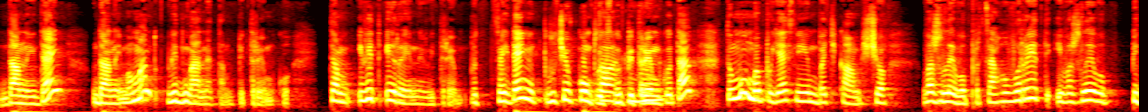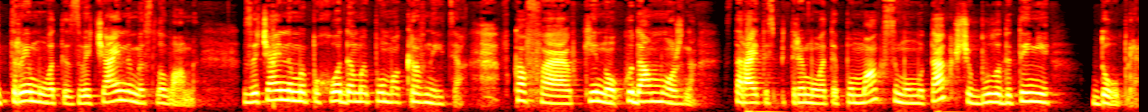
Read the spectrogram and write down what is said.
даний день, в даний момент від мене там підтримку. Там і від Ірини підтримку. Цей день він отримав комплексну Так, підтримку, так? Тому ми пояснюємо батькам, що важливо про це говорити і важливо підтримувати звичайними словами, звичайними походами по макровницях, в кафе, в кіно, куди можна. старайтесь підтримувати по максимуму так, щоб було дитині добре.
